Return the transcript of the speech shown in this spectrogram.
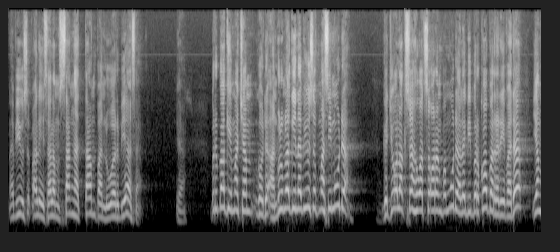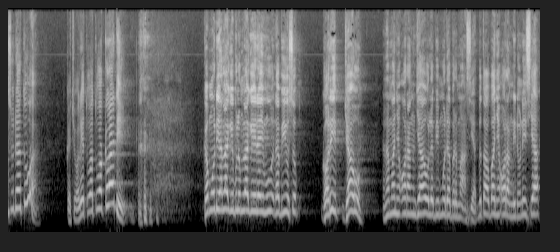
Nabi Yusuf alaihissalam sangat tampan luar biasa. Ya. Berbagai macam godaan. Belum lagi Nabi Yusuf masih muda. Gejolak syahwat seorang pemuda lebih berkobar daripada yang sudah tua. Kecuali tua-tua keladi. Kemudian lagi belum lagi Nabi Yusuf gorib jauh. Namanya orang jauh lebih mudah bermaksiat. Betapa banyak orang di Indonesia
